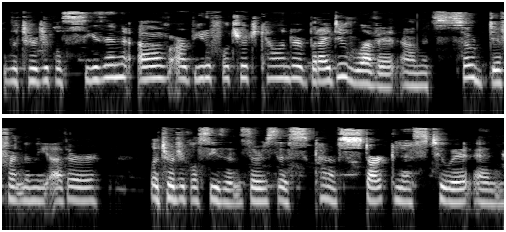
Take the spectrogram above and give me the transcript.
liturgical season of our beautiful church calendar, but I do love it. Um, it's so different than the other liturgical seasons. There's this kind of starkness to it, and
